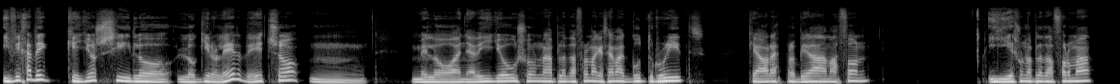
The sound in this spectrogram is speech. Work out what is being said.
Y fíjate que yo sí lo, lo quiero leer, de hecho, mmm, me lo añadí, yo uso una plataforma que se llama Goodreads, que ahora es propiedad de Amazon, y es una plataforma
